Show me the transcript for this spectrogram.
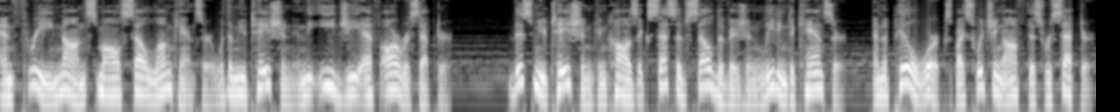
and 3 non-small cell lung cancer with a mutation in the EGFR receptor. This mutation can cause excessive cell division leading to cancer, and the pill works by switching off this receptor.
